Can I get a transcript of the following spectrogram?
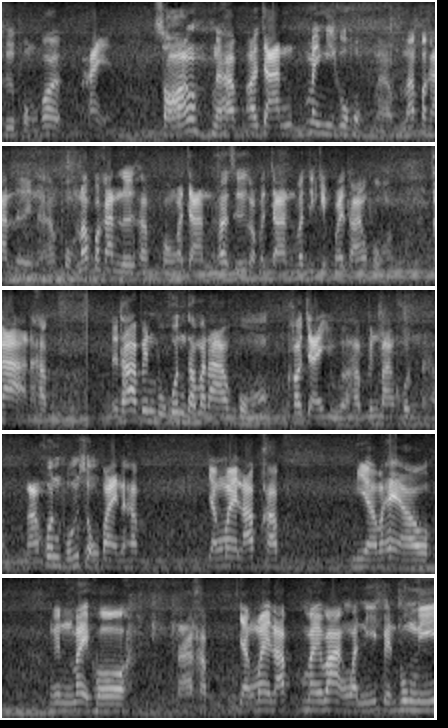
คือผมก็ให้ สองนะครับอาจารย์ไม่มีโกหกนะครับรับประกันเลยนะครับ ผมรับประกันเลยครับของอาจารย์ถ้าซื้อกับอาจารย์ว่าจะเก็บปลายทางผมกล้านะครับ แต่ถ้าเป็นบุคคลธรรมดาผมเข้าใจอยู่ครับ เป็นบางคนนะครับ บางคนผมส่งไปนะครับ ยังไม่รับครับ เมียไม่ให้เอาเงินไม่พอนะครับ ยังไม่รับไม่ว่างวันนี้เป็นพรุ่งนี้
